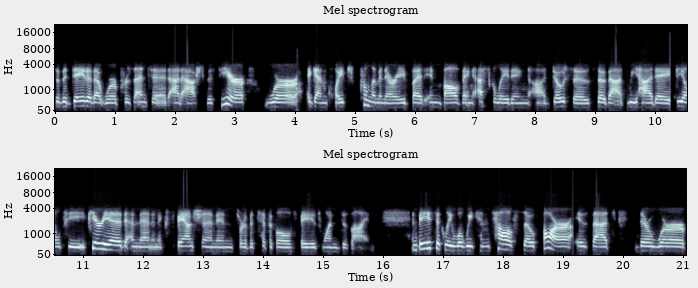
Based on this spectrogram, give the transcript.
So the data that were presented at ASH this year were again quite preliminary, but involving escalating uh, doses so that we had a DLT period and then an expansion in sort of a typical phase one design. And basically, what we can tell so far is that there were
